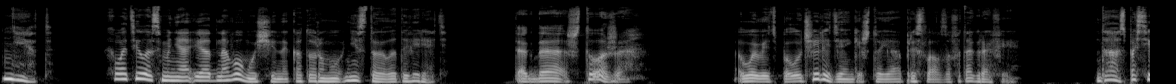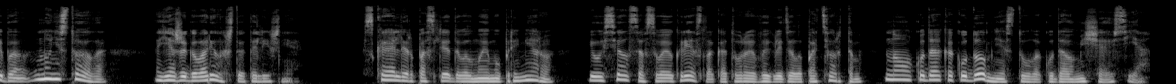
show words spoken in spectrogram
«Нет. Хватило с меня и одного мужчины, которому не стоило доверять». «Тогда что же? Вы ведь получили деньги, что я прислал за фотографии?» «Да, спасибо, но не стоило. Я же говорил, что это лишнее». Скайлер последовал моему примеру, и уселся в свое кресло, которое выглядело потертым, но куда как удобнее стула, куда умещаюсь я.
